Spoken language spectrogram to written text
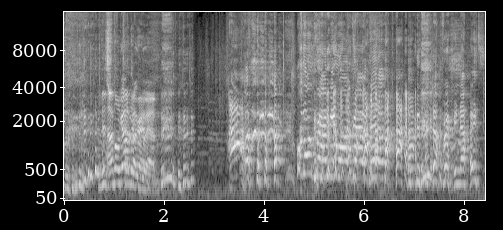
this is slow forgot grab. grab. ah! well, don't grab me while I'm grabbing him. not very nice.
